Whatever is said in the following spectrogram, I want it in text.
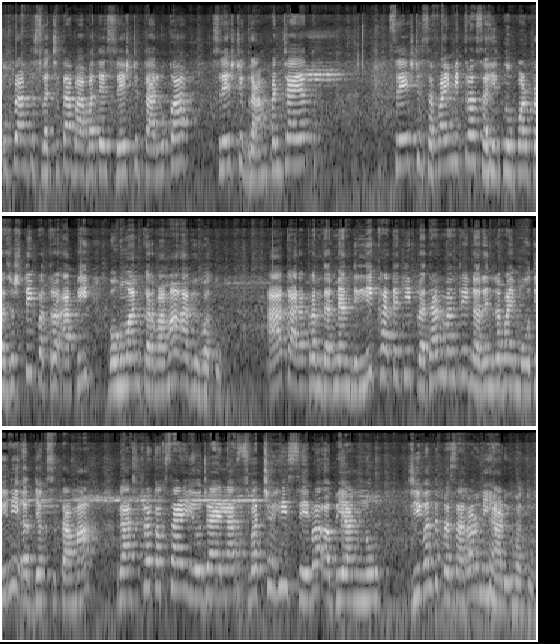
ઉપરાંત સ્વચ્છતા બાબતે શ્રેષ્ઠ તાલુકા, શ્રેષ્ઠ ગ્રામ પંચાયત, શ્રેષ્ઠ સફાઈ મિત્ર સહિતનું પણ પ્રશસ્તિપત્ર આપી બહુમાન કરવામાં આવ્યું હતું. આ કાર્યક્રમ દરમિયાન દિલ્હી ખાતેથી પ્રધાનમંત્રી નરેન્દ્રભાઈ મોદીની અધ્યક્ષતામાં રાષ્ટ્રકક્ષાએ યોજાયેલા સ્વચ્છ હી સેવા અભિયાનનું જીવંત પ્રસારણ નિહાળ્યું હતું.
